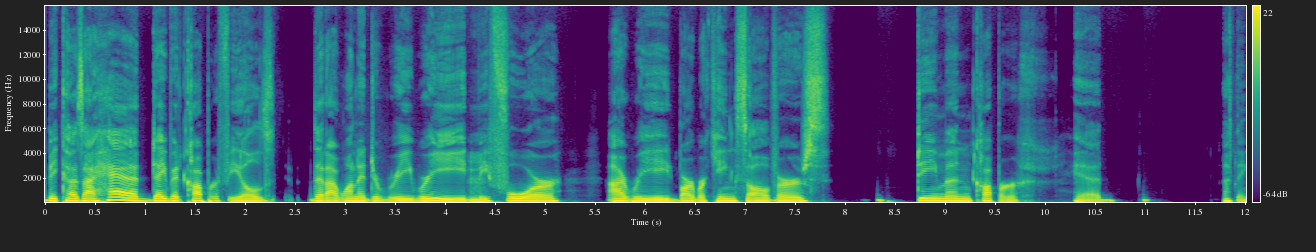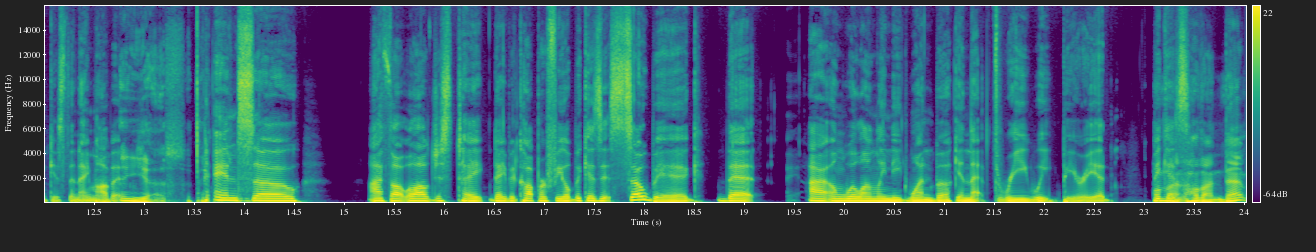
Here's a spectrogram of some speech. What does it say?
because I had David Copperfield that I wanted to reread Mm. before I read Barbara Kingsolver's Demon Copperhead, I think is the name of it. Yes. I think And so I thought, well, I'll just take David Copperfield because it's so big that I will only need one book in that three week period. Hold on, hold on. That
